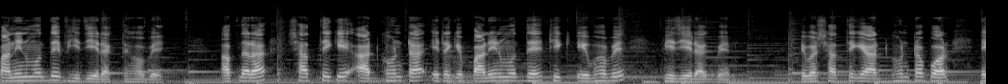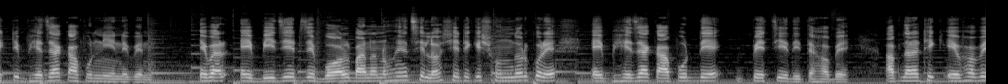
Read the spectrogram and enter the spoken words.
পানির মধ্যে ভিজিয়ে রাখতে হবে। আপনারা সাত থেকে আট ঘণ্টা এটাকে পানির মধ্যে ঠিক এভাবে ভিজিয়ে রাখবেন। এবার সাত থেকে আট ঘণ্টা পর একটি ভেজা কাপড় নিয়ে নেবেন। এবার এই বীজের যে বল বানানো হয়েছিল, সেটিকে সুন্দর করে এই ভেজা কাপড় দিয়ে পেঁচিয়ে দিতে হবে। আপনারা ঠিক এভাবে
